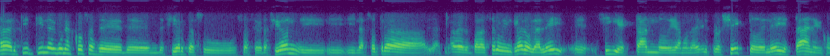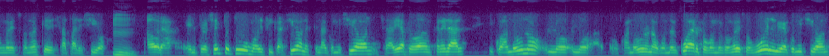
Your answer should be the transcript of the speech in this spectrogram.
A ver, tiene algunas cosas de, cierta su, su aseveración y, las otras, a ver, para hacerlo bien claro, la ley eh, sigue estando, digamos, el proyecto de ley está en el Congreso, no es que desapareció. Mm. Ahora, el proyecto tuvo modificaciones en la comisión, se había aprobado en general, y cuando uno, lo, lo, cuando uno no, cuando el cuerpo, cuando el Congreso vuelve a comisión,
